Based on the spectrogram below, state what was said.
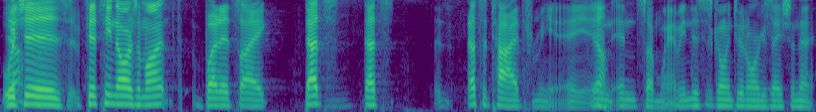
which is fifteen dollars a month, but it's like that's that's that's a tithe for me i- Yeah. in, in some way. I mean, this is going to an organization that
